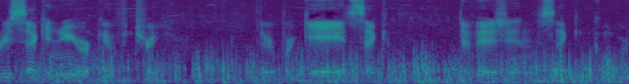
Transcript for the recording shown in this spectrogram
Forty-second New York Infantry, Third Brigade, Second Division, Second Corps,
